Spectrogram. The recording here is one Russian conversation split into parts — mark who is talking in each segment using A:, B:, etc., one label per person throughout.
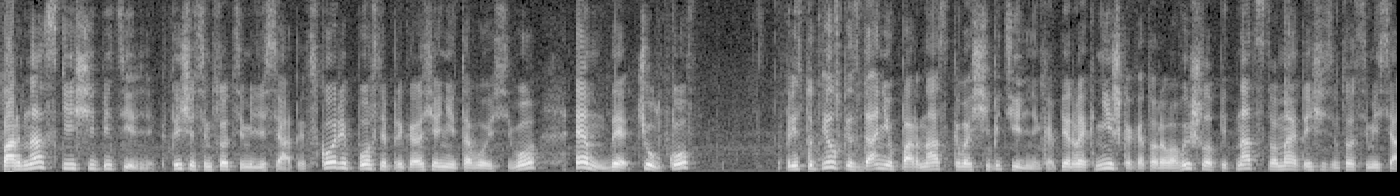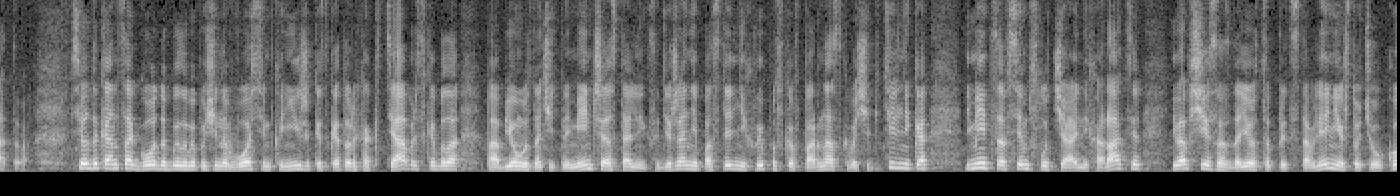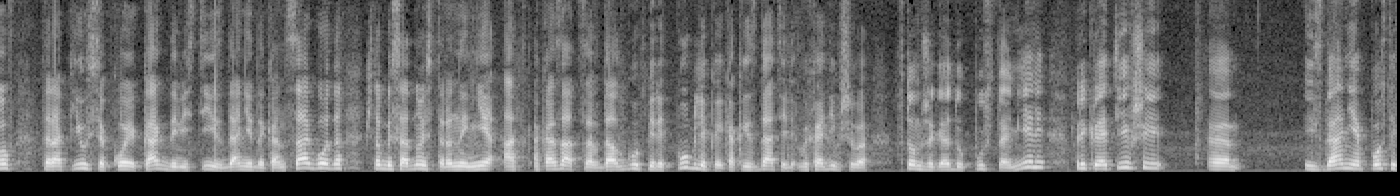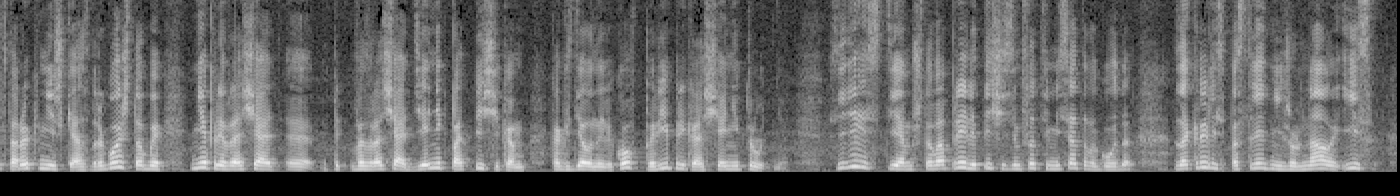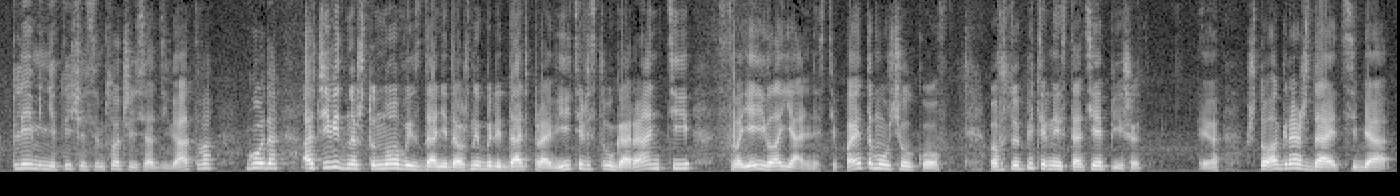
A: Парнасский щепетильник, 1770 Вскоре после прекращения того и сего М.Д. Чулков приступил к изданию Парнасского щепетильника, первая книжка которого вышла 15 мая 1770 -го. Всего до конца года было выпущено 8 книжек, из которых Октябрьская была по объему значительно меньше остальных. Содержание последних выпусков Парнасского щепетильника имеет совсем случайный характер и вообще создается представление, что Чулков торопился кое-как довести издание до конца года, чтобы с одной стороны не оказаться в долгу перед публикой, как издатель выходившего в том же году пустомели, прекратившие э, издание после второй книжки, а с другой, чтобы не превращать, э, возвращать денег подписчикам, как сделано веков, при прекращении трутня. В связи с тем, что в апреле 1770 года закрылись последние журналы из племени 1769 года, очевидно, что новые издания должны были дать правительству гарантии своей лояльности. Поэтому Чулков во вступительной статье пишет, э, что ограждает себя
